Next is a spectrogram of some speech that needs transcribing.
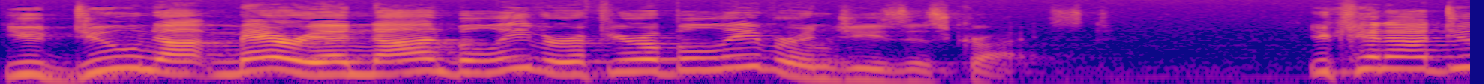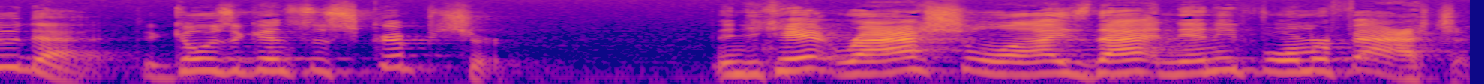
you do not marry a non believer if you're a believer in Jesus Christ. You cannot do that, it goes against the scripture. And you can't rationalize that in any form or fashion.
